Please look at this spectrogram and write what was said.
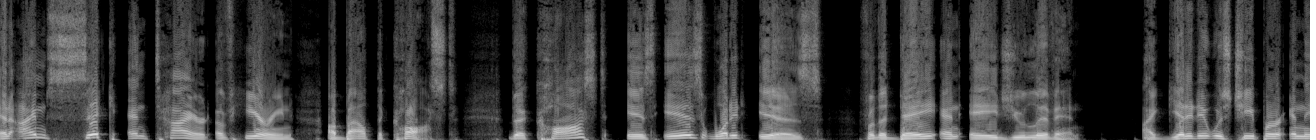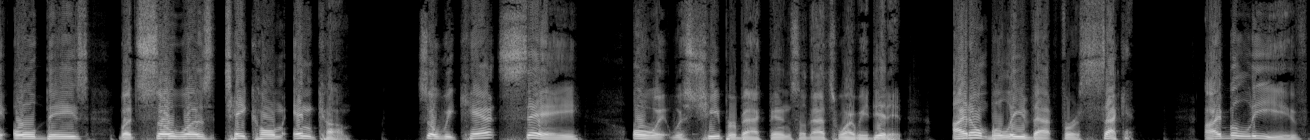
And I'm sick and tired of hearing about the cost. The cost is is what it is for the day and age you live in. I get it it was cheaper in the old days, but so was take home income. So we can't say, "Oh, it was cheaper back then, so that's why we did it." I don't believe that for a second. I believe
